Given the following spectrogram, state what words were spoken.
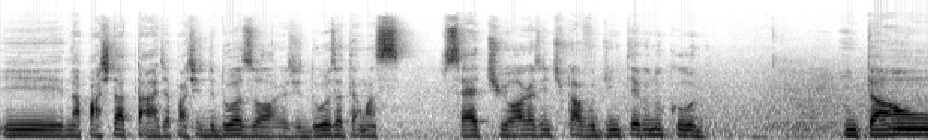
e na parte da tarde, a partir de duas horas, de duas até umas sete horas, a gente ficava o dia inteiro no clube. Então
